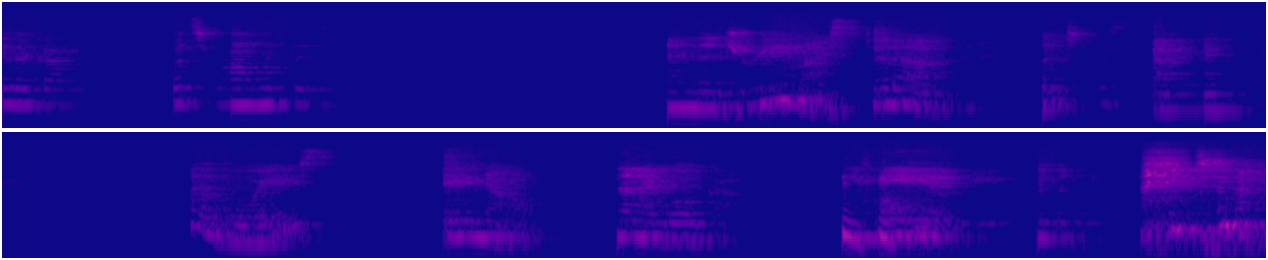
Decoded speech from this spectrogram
the other guys like, what's wrong with this? And in the dream, I stood up and I looked this guy in the face and I said, I have a voice. And I say no. And then I woke up immediately in the middle of the night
